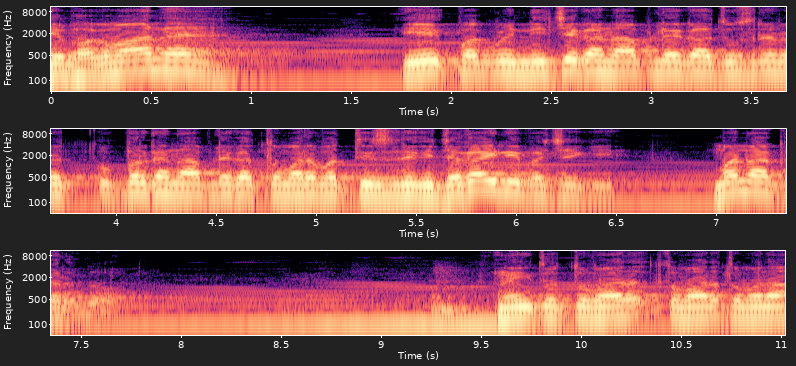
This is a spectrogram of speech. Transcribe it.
ये भगवान है। एक पग में नीचे का नाप लेगा, दूसरे में ऊपर का नाप लेगा, तुम्हारे पास तीसरे की जगह ही नहीं बचेगी। मना कर दो। नहीं तो तुम्हारा तुम्हारा तुम्हारा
